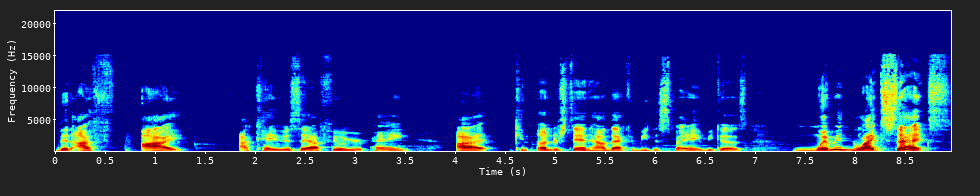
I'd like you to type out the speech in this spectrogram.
then I, I, I can't even say I feel your pain. I can understand how that can be dismaying because women like sex.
